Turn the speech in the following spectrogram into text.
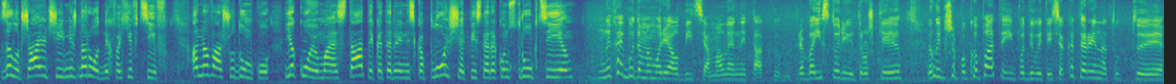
залучаючи й міжнародних фахівців. А на вашу думку, якою має стати Катерининська площа після реконструкції? Нехай буде меморіал бійцям, але не так. Треба історію трошки глибше покопати і подивитися. Катерина тут е,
